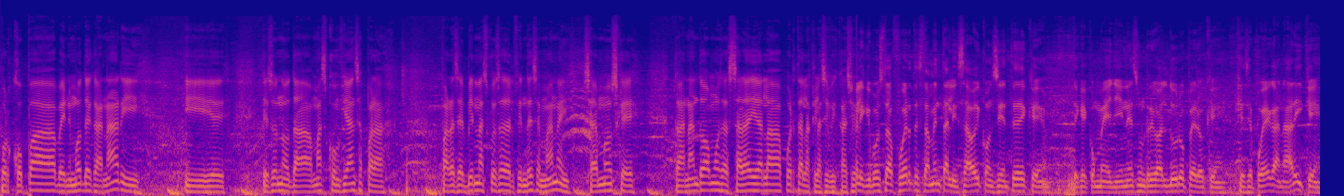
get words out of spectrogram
por Copa venimos de ganar y, y eh, eso nos da más confianza para, para hacer bien las cosas del fin de semana y sabemos que ganando vamos a estar ahí a la puerta de la clasificación. El equipo está fuerte, está mentalizado y consciente de que, de que con Medellín es un rival duro, pero que, que se puede ganar y que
